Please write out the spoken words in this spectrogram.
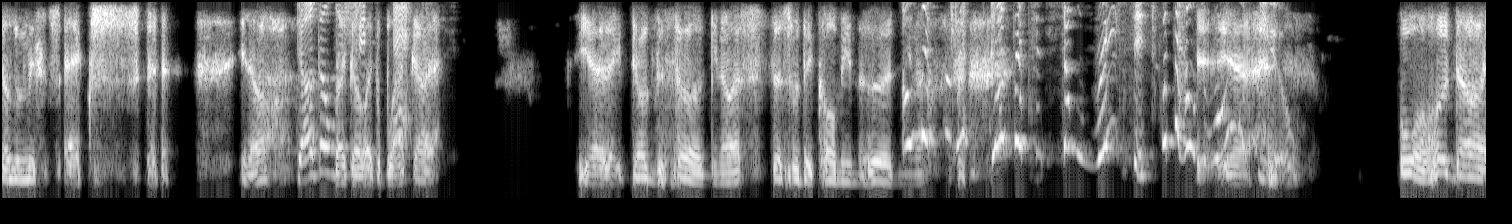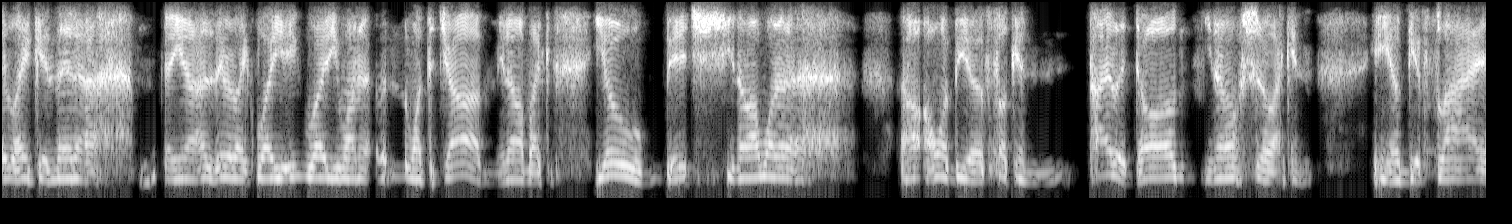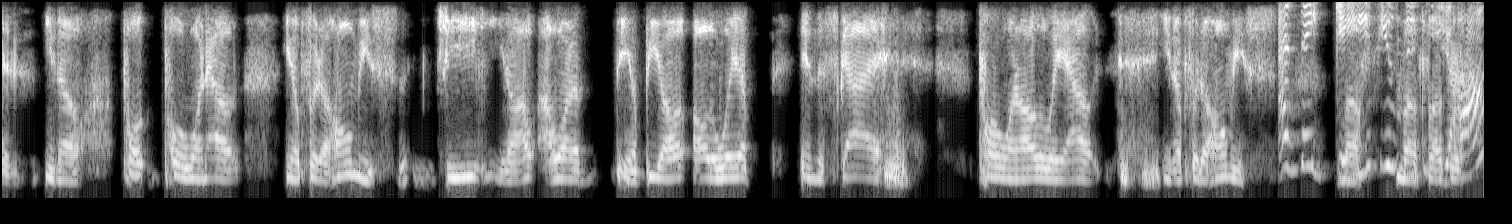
Dougalicious X. you know, Dougalicious like a like a black guy. X. Yeah, they Doug the Thug. You know, that's that's what they call me in the hood. You know. Doug, that's so racist. What the hell's wrong Yeah. with you? Well, no, I like, and then, uh, you know, they were like, why, you, why do you want to, want the job? You know, I'm like, yo, bitch, you know, I want to, I, I want to be a fucking pilot dog, you know, so I can, you know, get fly and, you know, pull, pull one out, you know, for the homies. Gee, you know, I, I want to, you know, be all, all the way up in the sky, pull one all the way out, you know, for the homies. And they gave you the job?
